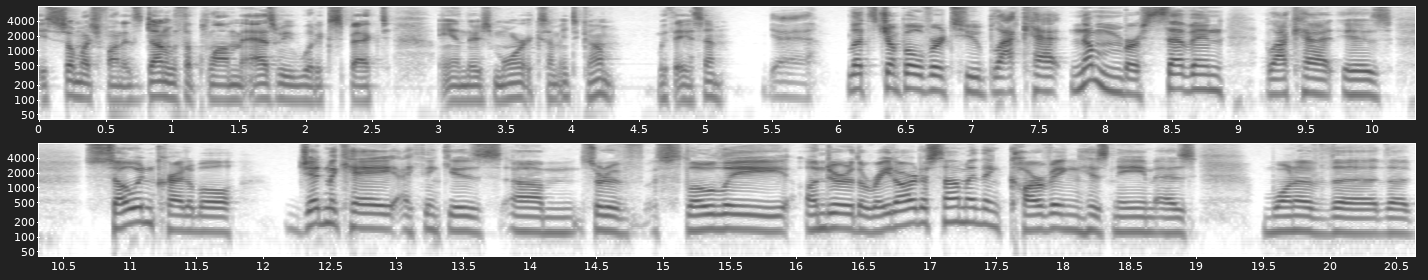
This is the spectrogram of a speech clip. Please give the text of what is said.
is so much fun. It's done with a plum, as we would expect. And there's more excitement to come with ASM. Yeah. Let's jump over to Black Cat number seven. Black Cat is so incredible. Jed MacKay, I think, is um, sort of slowly under the radar to some. I think carving his name as one of the the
